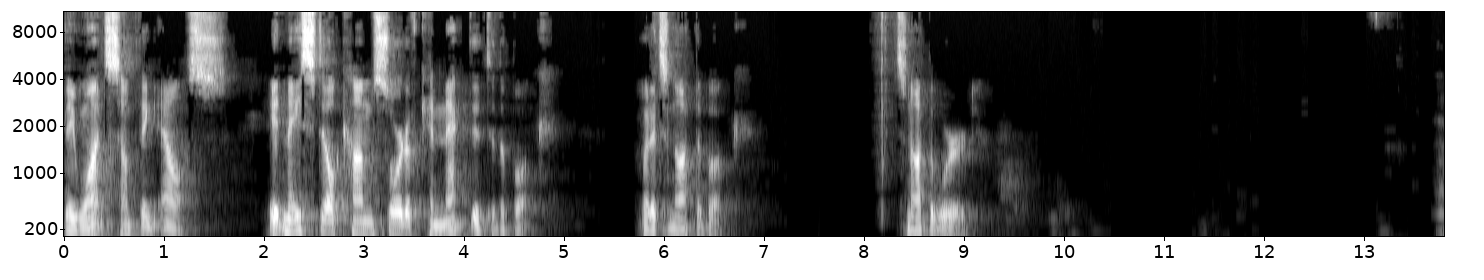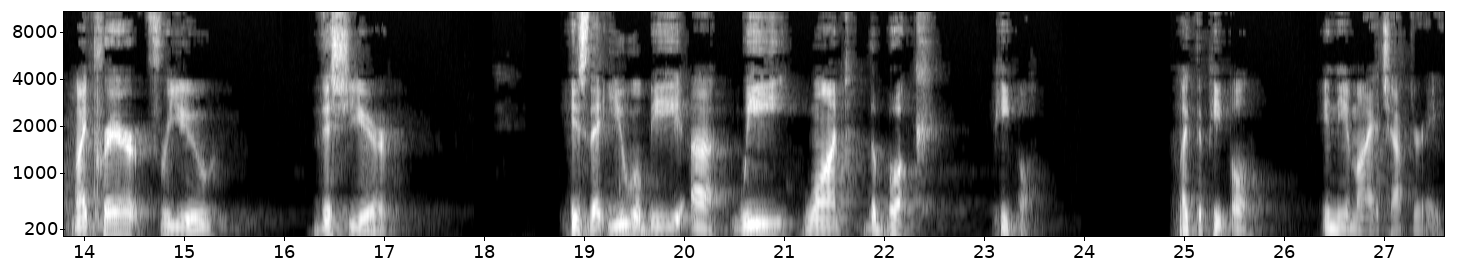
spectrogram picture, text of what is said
They want something else. It may still come sort of connected to the book, but it's not the book. It's not the word. My prayer for you this year is that you will be a we want the book people, like the people in Nehemiah chapter 8.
